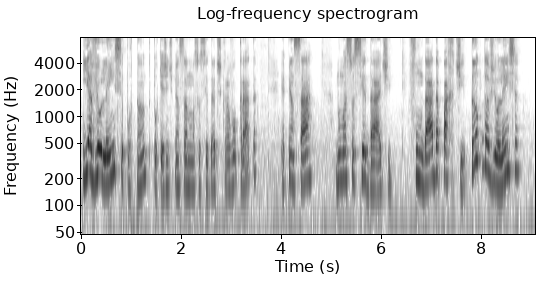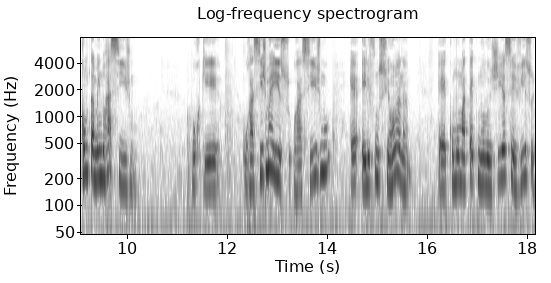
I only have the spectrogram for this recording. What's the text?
e a violência, portanto, porque a gente pensar numa sociedade escravocrata é pensar numa sociedade fundada a partir tanto da violência como também do racismo. Porque o racismo é isso, o racismo é, ele funciona é, como uma tecnologia a serviço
